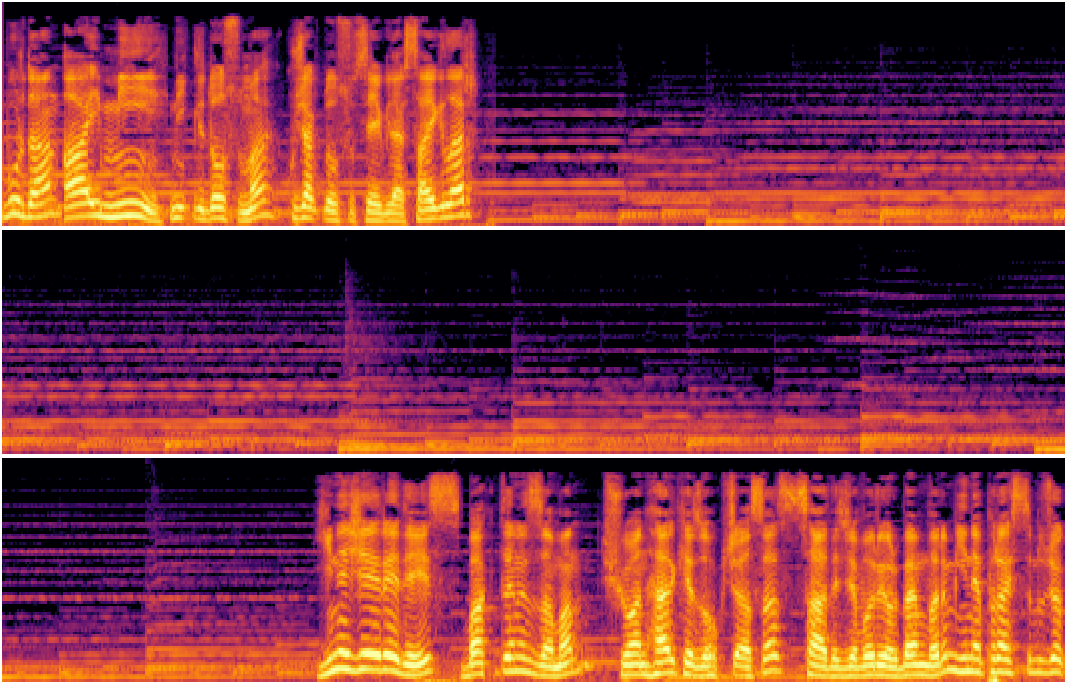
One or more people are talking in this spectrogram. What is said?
Buradan I Me nickli dostuma kucak dolusu sevgiler saygılar. Yine JR'deyiz. Baktığınız zaman şu an herkes okçu asas. Sadece varıyor ben varım. Yine price'ımız yok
